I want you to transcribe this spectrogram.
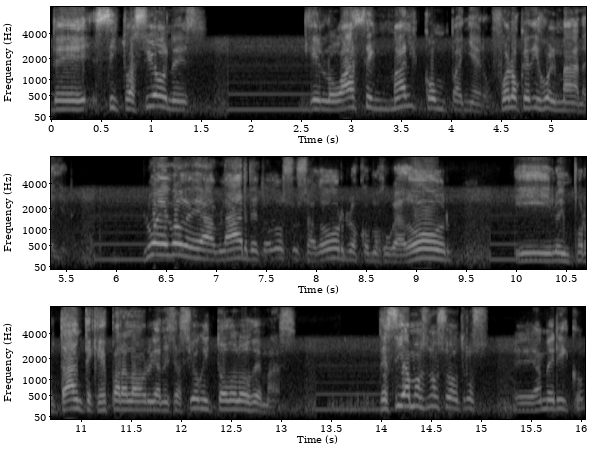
de situaciones que lo hacen mal compañero. Fue lo que dijo el manager. Luego de hablar de todos sus adornos como jugador y lo importante que es para la organización y todos los demás. Decíamos nosotros, eh, Américo,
